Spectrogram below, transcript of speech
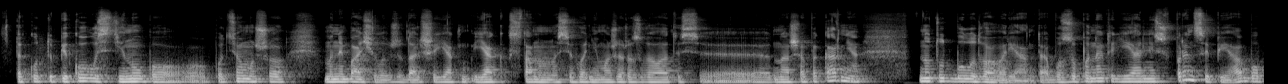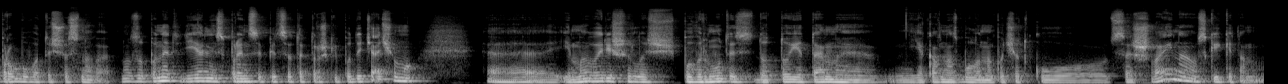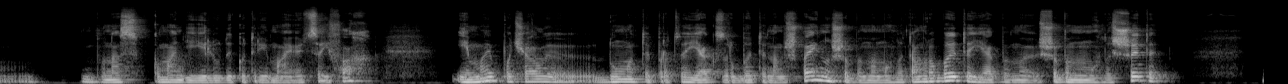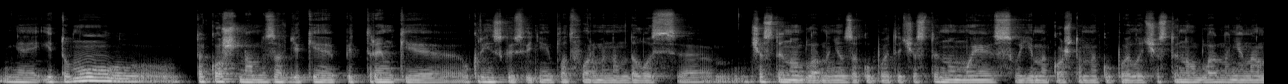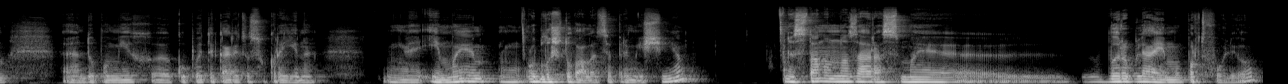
в таку тупікову стіну по, по цьому, що ми не бачили вже далі, як, як станом на сьогодні може розвиватися е, наша пекарня. Ну, тут було два варіанти: або зупинити діяльність в принципі, або пробувати щось нове. Ну, зупинити діяльність, в принципі, це так трошки по-дитячому. Е, І ми вирішили повернутися до тої теми, яка в нас була на початку. Це швейна, оскільки там в нас в команді є люди, котрі мають цей фах. І ми почали думати про те, як зробити нам швейну, що би ми могли там робити, як би ми, щоб ми могли шити. Е, І тому також нам завдяки підтримки української освітньої платформи нам вдалося е, частину обладнання закупити, частину ми своїми коштами купили, частину обладнання нам е, допоміг купити Карітас України. І ми облаштували це приміщення. Станом на зараз ми виробляємо портфоліо.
